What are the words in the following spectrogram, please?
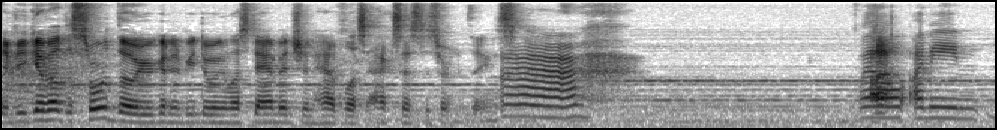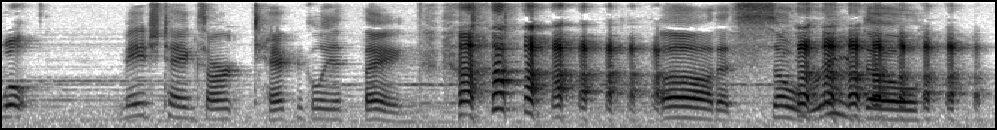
if you give out the sword, though, you're going to be doing less damage and have less access to certain things. Uh, well, I mean, Well, mage tanks aren't technically a thing. Oh, that's so rude, though.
